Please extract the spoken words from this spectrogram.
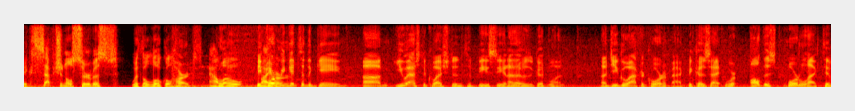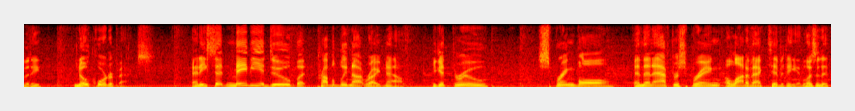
Exceptional service with a local heart. Allo Before Fiber. we get to the game, um, you asked a question to BC, and I thought it was a good one. Uh, do you go after quarterback? Because I, we're, all this portal activity, no quarterbacks. And he said maybe you do, but probably not right now. You get through spring ball, and then after spring, a lot of activity. It wasn't it.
